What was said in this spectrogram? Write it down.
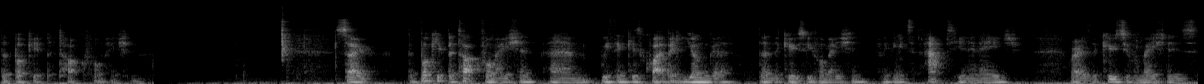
the Bukit Batok Formation. So, the Bukit Batok Formation um, we think is quite a bit younger than the Kusu Formation. We think it's Aptian in age, whereas the Kusu formation is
